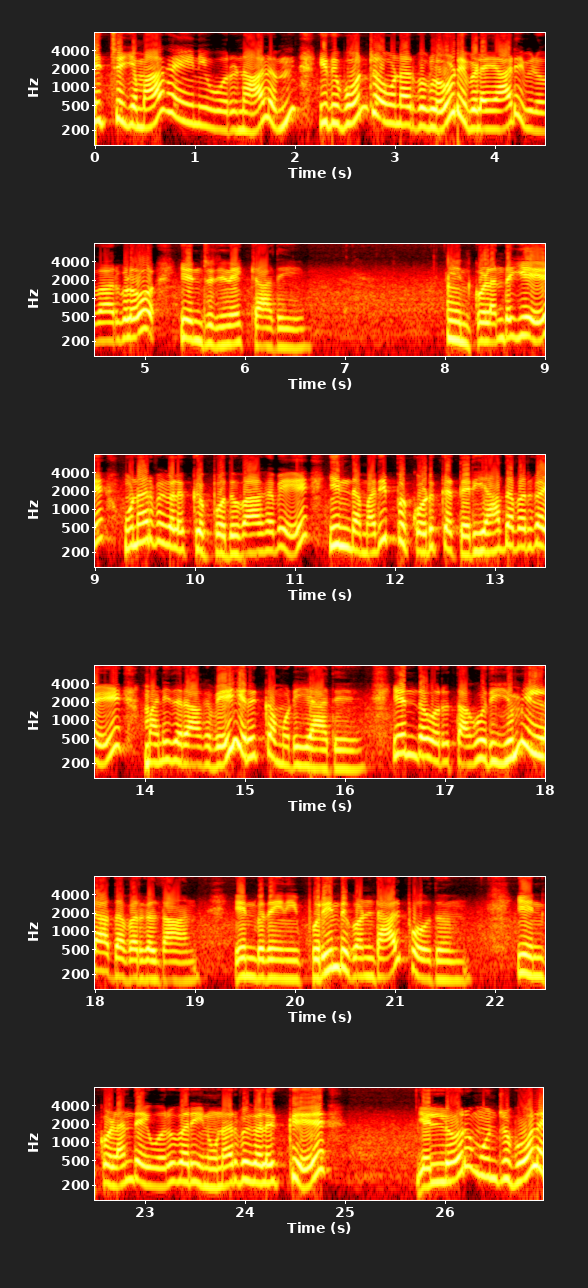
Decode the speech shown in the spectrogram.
நிச்சயமாக இனி ஒரு நாளும் இது போன்ற உணர்வுகளோடு விளையாடி விடுவார்களோ என்று நினைக்காதே. என் குழந்தையே உணர்வுகளுக்கு பொதுவாகவே இந்த மதிப்பு கொடுக்க தெரியாதவர்கள் மனிதராகவே இருக்க முடியாது. எந்த ஒரு தகுதியும் இல்லாதவர்கள்தான் என்பதை நீ புரிந்து கொண்டால் போதும். என் குழந்தை ஒருவரின் உணர்வுகளுக்கு எல்லோரும் ஒன்று போல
